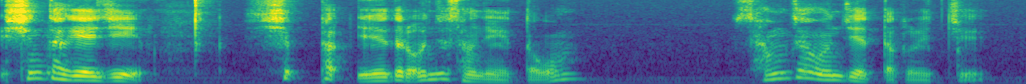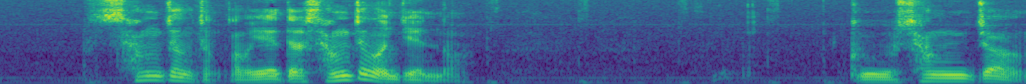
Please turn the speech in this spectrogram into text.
신탁 해지 18, 얘들 언제 상장했다고? 상장 언제 했다 그랬지? 상장, 잠깐만. 얘들 상장 언제 했노? 그 상장.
